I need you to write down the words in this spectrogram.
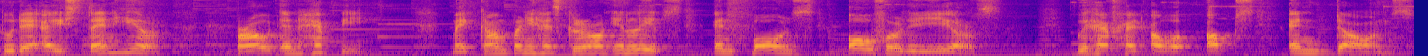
today I stand here, proud and happy. My company has grown in leaps and bounds over the years. We have had our ups and downs,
